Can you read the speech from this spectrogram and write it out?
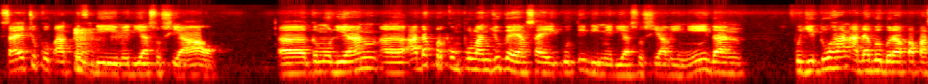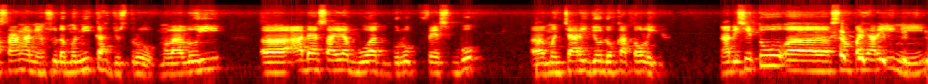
saya cukup aktif di media sosial. Uh, kemudian uh, ada perkumpulan juga yang saya ikuti di media sosial ini dan puji Tuhan ada beberapa pasangan yang sudah menikah justru melalui uh, ada saya buat grup Facebook uh, mencari jodoh Katolik. Nah di situ uh, sampai hari ini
